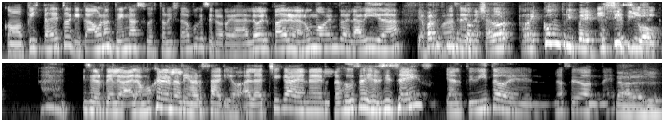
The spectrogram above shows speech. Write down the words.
como pistas de esto y que cada uno tenga su destornillador porque se lo regaló el padre en algún momento de la vida. Y aparte es un destornillador recontra hiper específico. Específico. Y se a la mujer en el aniversario, a la chica en el, los dulces 16 y al pibito en no sé dónde. No, no, yo-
